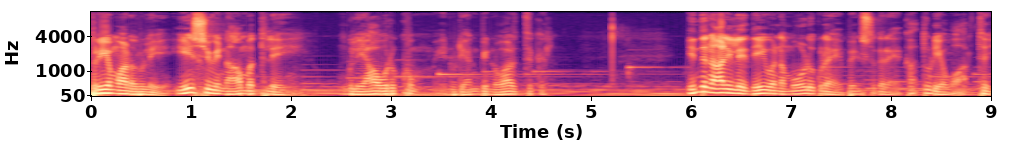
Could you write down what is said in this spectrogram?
பிரியமானவர்களே இயேசுவின் நாமத்திலே உங்களை யாவருக்கும் என்னுடைய அன்பின் வாழ்த்துக்கள். இந்த நாளிலே தெய்வம் நம்மோடு கூட பேசுகிற கத்துடைய வார்த்தை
